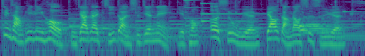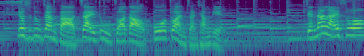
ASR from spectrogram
进场霹雳后，股价在极短时间内也从二十五元飙涨到四十元。六十度战法再度抓到波段转强点。简单来说，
